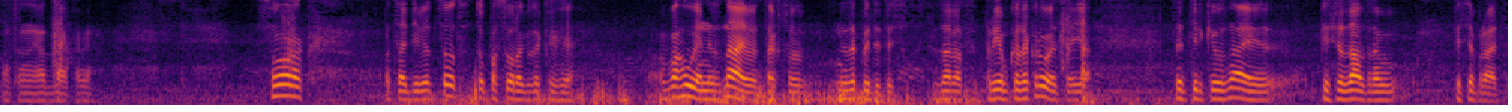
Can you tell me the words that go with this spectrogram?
Вот они однакові. 40. Оця 900, то по 40 за КГ. Вагу я не знаю, так що не запитуйтесь. Зараз прийомка закроється, я це тільки узнаю післязавтра після праці.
